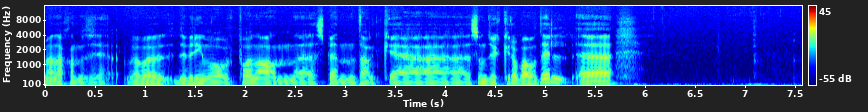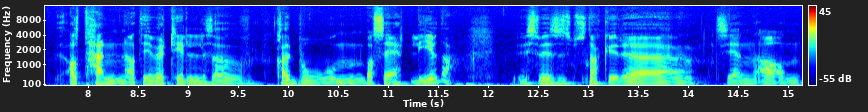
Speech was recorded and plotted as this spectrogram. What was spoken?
med, da kan du si. Det bringer meg over på en annen eh, spennende tanke eh, som dukker opp av og til. Eh, alternativer til så, karbonbasert liv, da. Hvis vi snakker uh, si en annen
